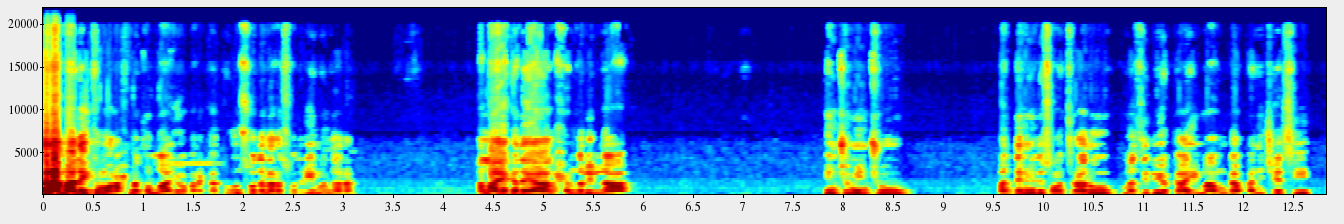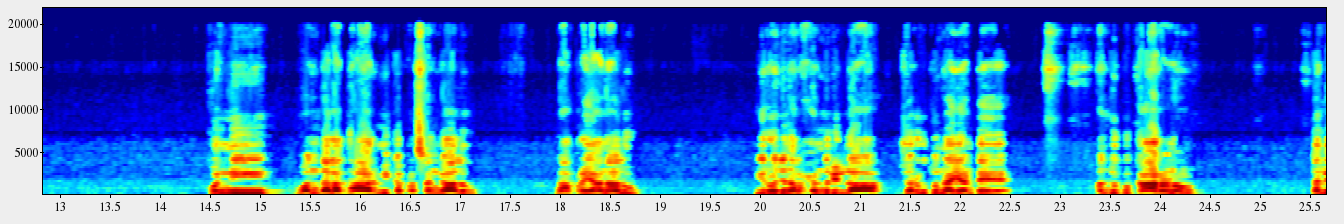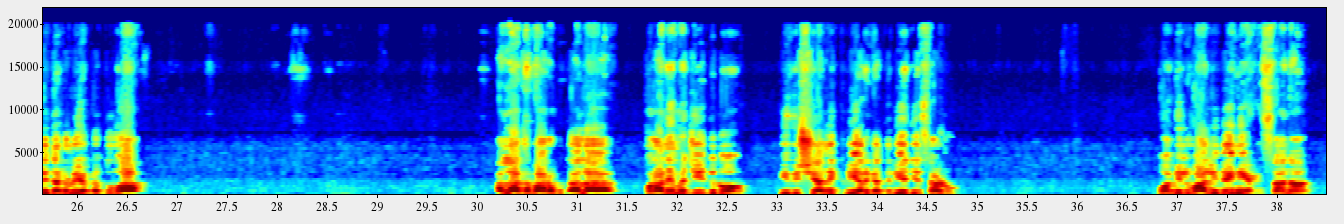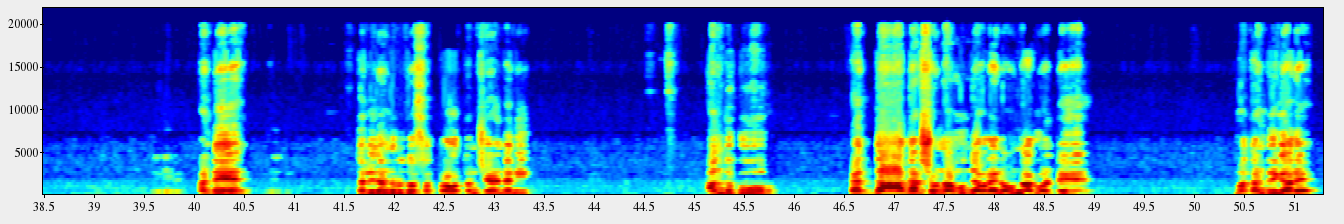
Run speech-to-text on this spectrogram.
అస్సలం అయికం వరహమతుల్లాహి వబర్కతు సోదరుల సోదరీమన్నారా అల్లా యొక్క దయా అల్హమ్దుల్లా ఇంచుమించు పద్దెనిమిది సంవత్సరాలు మస్జిద్ యొక్క ఇమామ్గా పనిచేసి కొన్ని వందల ధార్మిక ప్రసంగాలు నా ప్రయాణాలు ఈ రోజున అల్హమ్దుల్లా జరుగుతున్నాయి అంటే అందుకు కారణం తల్లిదండ్రుల యొక్క దువా అల్లా తబారకుతాలా పురాణే మజీదులో ఈ విషయాన్ని క్లియర్గా తెలియజేశాడు. వబిల్ వాలిదైన ఎహసానా. అంటే తల్లిదండ్రులతో సత్ప్రవర్తన చేయండి అని. అందుకు పెద్ద ఆదర్శం నా ముందు ఎవరైనా ఉన్నారు అంటే మా తండ్రి గారే.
